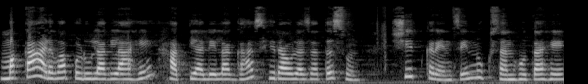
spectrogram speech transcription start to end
मका आडवा पडू लागला आहे. हाती आलेला घास हिरावला जात असून शेतकऱ्यांचे नुकसान होत आहे.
